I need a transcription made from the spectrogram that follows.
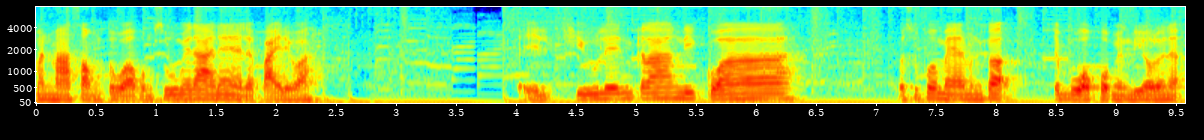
มันมาสองตัวผมสู้ไม่ได้แน่เลยไปดีกว่า คิวเลนกลางดีกว่าตัวซูเปอร์แมนมันก็จะบวกผมอย่างเดียวเลยเนี่ย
